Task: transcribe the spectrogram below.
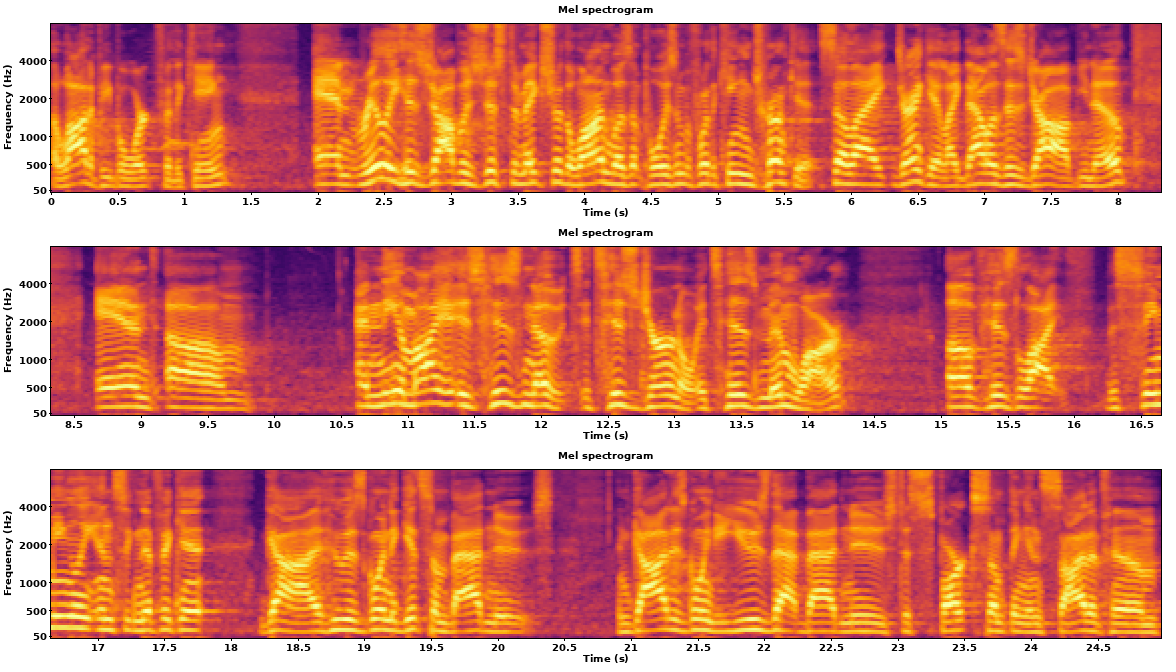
a lot of people worked for the king. And really, his job was just to make sure the wine wasn't poisoned before the king drank it. So, like, drank it. Like, that was his job, you know? And, um, and Nehemiah is his notes, it's his journal, it's his memoir of his life. This seemingly insignificant guy who is going to get some bad news. And God is going to use that bad news to spark something inside of him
